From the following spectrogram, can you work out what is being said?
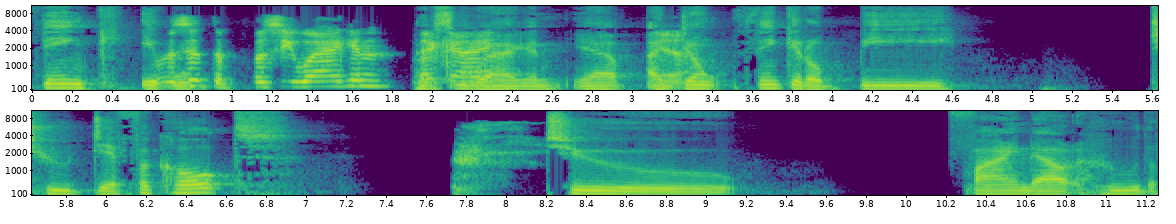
think it was will it the pussy wagon? That Pussy wagon. Yep. I don't think it'll be too difficult to find out who the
